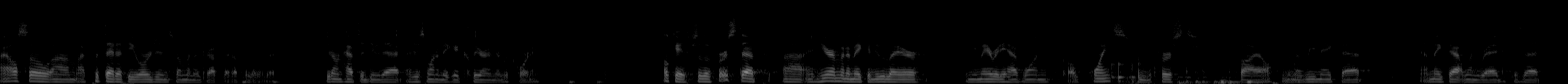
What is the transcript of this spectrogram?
I also, um, I put that at the origin, so I'm going to drop that up a little bit. You don't have to do that. I just want to make it clear in the recording. Okay, so the first step, uh, and here I'm going to make a new layer, and you may already have one called points from the first file. I'm going to remake that. I'll make that one red because that,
